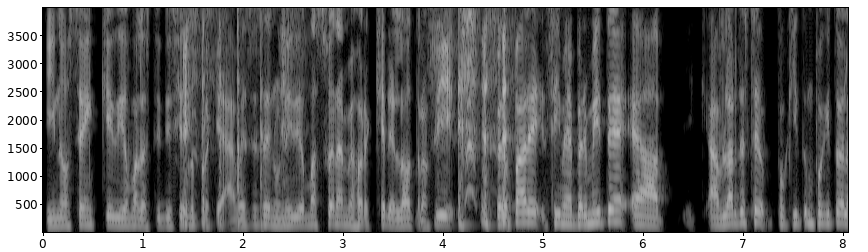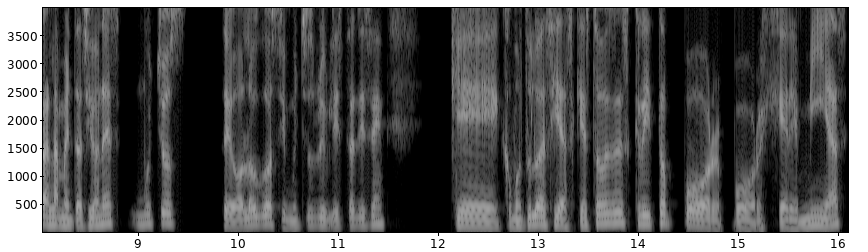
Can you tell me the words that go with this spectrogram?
y no sé en qué idioma lo estoy diciendo porque a veces en un idioma suena mejor que en el otro. Sí. Pero padre, si me permite ah, hablar de este poquito, un poquito de las lamentaciones, muchos teólogos y muchos biblistas dicen que, como tú lo decías, que esto es escrito por, por Jeremías,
